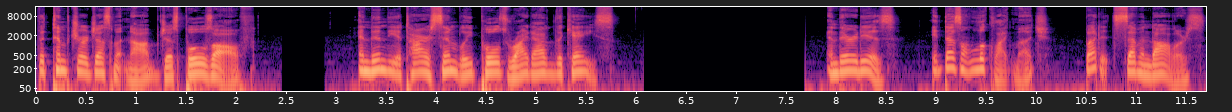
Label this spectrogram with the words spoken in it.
The temperature adjustment knob just pulls off, and then the entire assembly pulls right out of the case. And there it is. It doesn't look like much, but it's $7.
